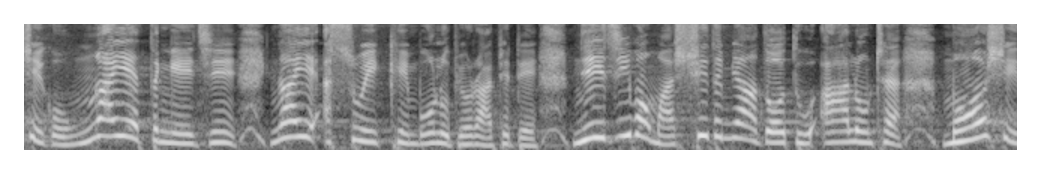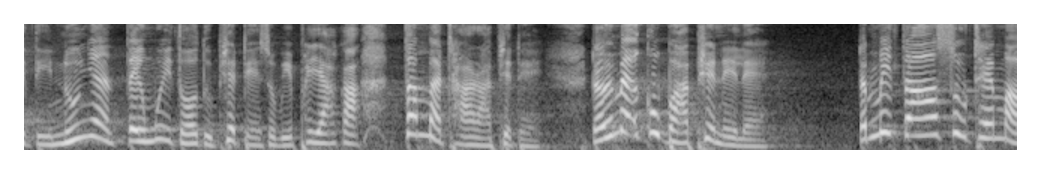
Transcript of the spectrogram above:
ရှေကိုငါရဲ့တငယ်ချင်းငါရဲ့အဆွေခင်ပွန်းလို့ပြောတာဖြစ်တယ်မြေကြီးပေါ်မှာရှိသမျှသောသူအားလုံးထက်မောရှေသည်နူးညံ့သိမ်မွေ့သောသူဖြစ်တယ်ဆိုပြီးဖယားကသတ်မှတ်ထားတာဖြစ်တယ်ဒါပေမဲ့အခုဘာဖြစ်နေလဲ တမိသားစုထဲမှာ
